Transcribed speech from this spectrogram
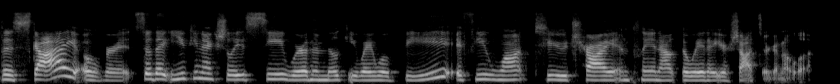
the sky over it so that you can actually see where the milky way will be if you want to try and plan out the way that your shots are going to look.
